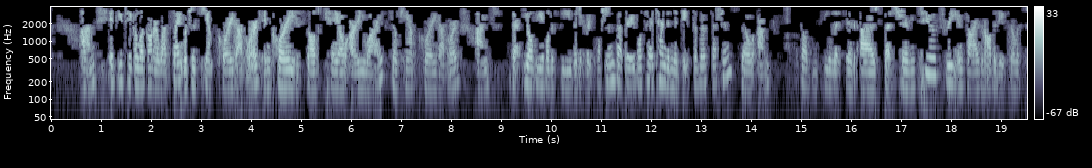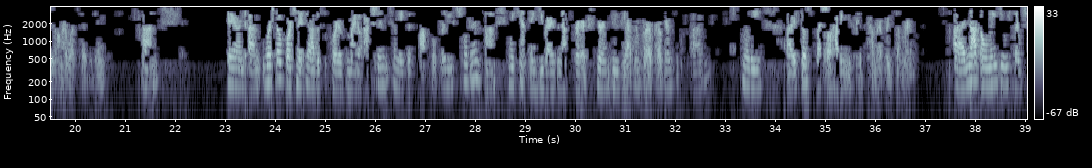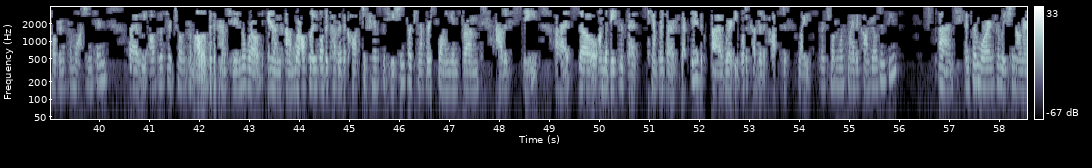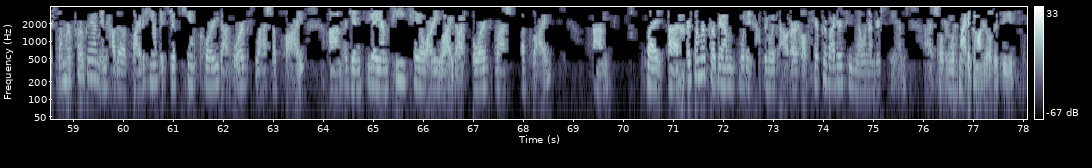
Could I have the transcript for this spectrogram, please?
Um, if you take a look on our website, which is campkorey.org, and Korey is spelled K-O-R-E-Y, so campkorey.org, um, that you'll be able to see the different sessions that they're able to attend and the dates of those sessions. So um, they'll be listed as session two, three, and five, and all the dates are listed on our website again. Um, and um, we're so fortunate to have the support of Mito Action to make this possible for these children. Um, and we can't thank you guys enough for your enthusiasm for our programs. It's um, really uh, so special having these kids come every summer. Uh, not only do we serve children from Washington, but we also serve children from all over the country and the world, and um, we're also able to cover the cost of transportation for campers flying in from out of state. Uh, so on the basis that campers are accepted, uh, we're able to cover the cost of flights for children with mitochondrial disease. Um, and for more information on our summer program and how to apply to camp, it's just campkorey.org slash apply. Um, again, C-A-M-P-K-O-R-E-Y dot org slash apply. Um, but uh, our summer program wouldn't happen without our healthcare providers who know and understand uh, children with mitochondrial disease.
